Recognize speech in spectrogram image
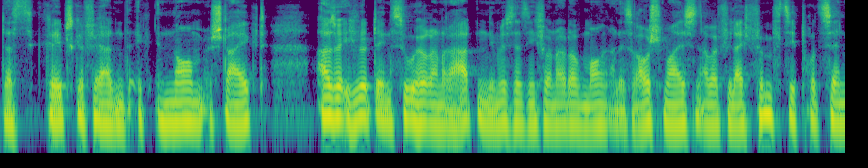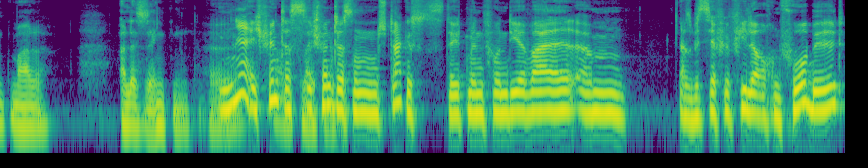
dass krebsgefährdend enorm steigt. Also ich würde den Zuhörern raten, die müssen jetzt nicht von heute auf morgen alles rausschmeißen, aber vielleicht 50 Prozent mal alles senken. Äh, ja, ich finde das, ich finde das ein starkes Statement von dir, weil ähm, also bist ja für viele auch ein Vorbild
